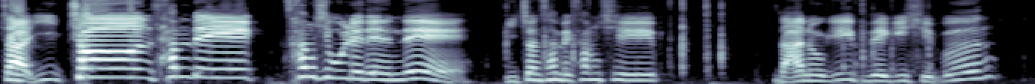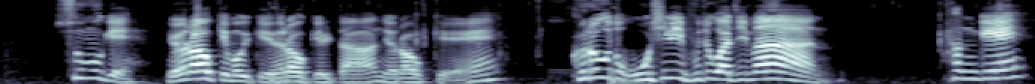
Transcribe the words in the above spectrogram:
자, 2330 올려야 되는데 2330 나누기 120은 20개. 19개 먹을게요. 19개 일단. 19개. 그러고도 50이 부족하지만 한 개,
